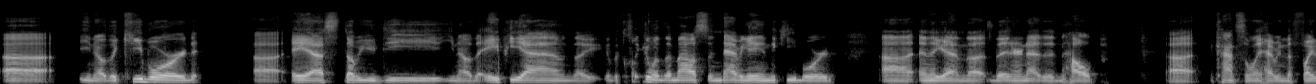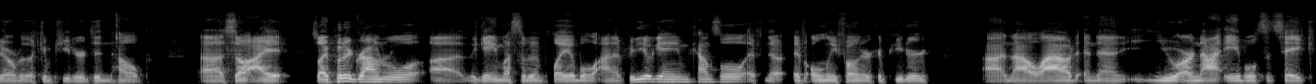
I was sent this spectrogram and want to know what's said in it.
uh, you know, the keyboard uh, ASWD, you know, the APM, the, the clicking with the mouse and navigating the keyboard. Uh, and again, the, the internet didn't help. Uh, constantly having to fight over the computer didn't help. Uh, so I so I put a ground rule. Uh, the game must have been playable on a video game console, if no, if only phone or computer, uh, not allowed. And then you are not able to take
